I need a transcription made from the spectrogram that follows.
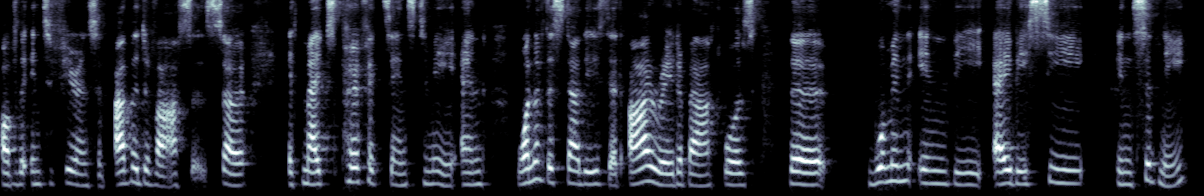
of the interference of other devices. So, it makes perfect sense to me. And one of the studies that I read about was the woman in the ABC in Sydney.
